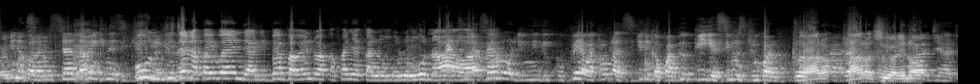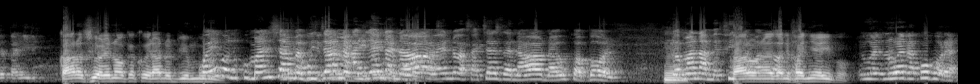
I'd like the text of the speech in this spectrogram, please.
Mimi niko na msichana na wengine sijui. Huyu kijana vijana kwa hivyo yeye ndiye alibeba wende akafanya kalongolongo na wao Tunasema hapa. uli- nilikupea watoto sijui nikakwambia upige simu sijui kwa Karo, karo si wale no. Karo si wale no kwa irado dream. Kwa hivyo ni kumaanisha ama vijana alienda na wao wende wakacheza na wao na huko ball. Ndio maana ameficha. Karo unaweza nifanyia hivyo? Unaenda kuhora.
